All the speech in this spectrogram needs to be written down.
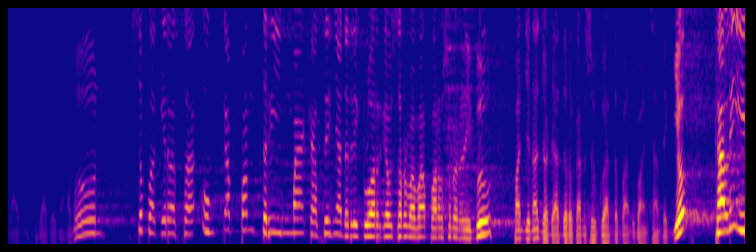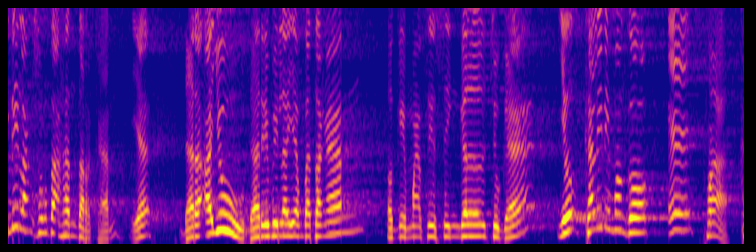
lain sebagainya. Namun sebagai rasa ungkapan terima kasihnya dari keluarga besar Bapak para saudara ibu, panjenengan jadi aturkan suguhan teman-teman cantik. Yuk, kali ini langsung tak hantarkan ya. Dara Ayu dari wilayah Batangan, oke masih single juga. Yuk, kali ini monggo Eva K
